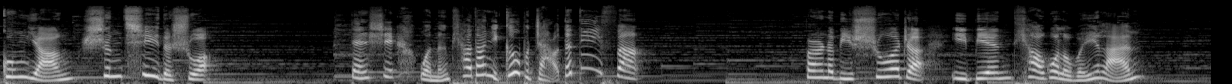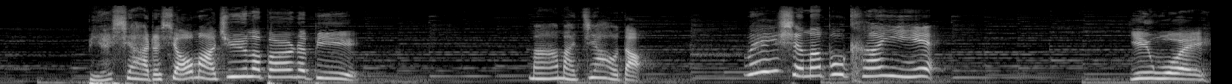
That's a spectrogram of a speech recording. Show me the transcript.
公羊生气地说。但是我能跳到你够不着的地方。Barnaby 说着，一边跳过了围栏。别吓着小马驹了，Barnaby。妈妈叫道：“为什么不可以？”因为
